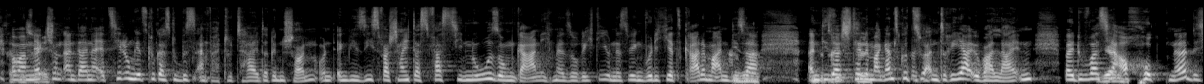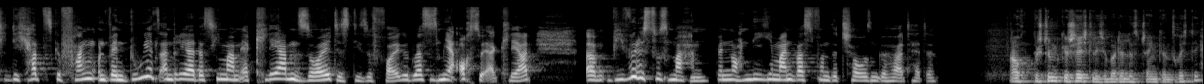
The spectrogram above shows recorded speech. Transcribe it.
Halt aber man merkt schon an deiner Erzählung jetzt, Lukas, du bist einfach total drin schon und irgendwie siehst wahrscheinlich das Faszinosum gar nicht mehr so richtig. Und deswegen würde ich jetzt gerade mal an dieser, also, an dieser Stelle mal ganz kurz zu Andrea überleiten, weil du warst ja, ja auch hooked, ne? Dich, dich hat's gefangen. Und wenn du jetzt, Andrea, das jemandem erklären solltest, diese Folge, du hast es mir auch so erklärt, ähm, wie würdest du es machen, wenn noch nie jemand was von The Chosen gehört hätte? Auch bestimmt geschichtlich über Dallas Jenkins, richtig?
